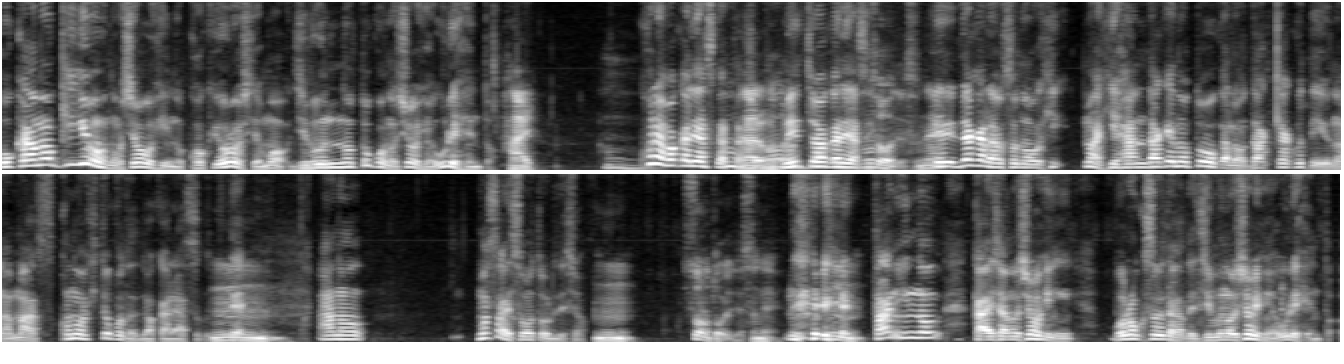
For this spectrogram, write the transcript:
他の企業の商品のこき下ろしても自分のとこの商品は売れへんと。はい。これは分かりやすかったんですよめっちゃ分かりやすい。そうですねえーだからそのひ、まあ、批判だけの党からの脱却っていうのは、まあ、この一言で分かりやすくって、うん。あのまさにその通りでしょ。うん。その通りですね。他人の会社の商品ボロクソだからで自分の商品は売れへんと。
